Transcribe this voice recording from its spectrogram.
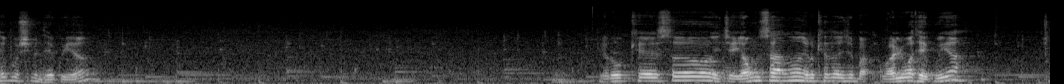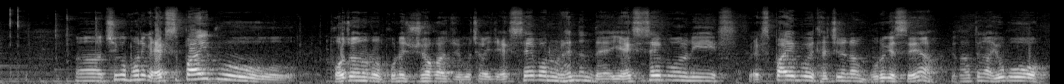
해보시면 되고요. 이렇게 해서 이제 영상은 이렇게 해서 이제 마- 완료가 되고요. 어, 지금 보니까 X5 버전으로 보내주셔가지고 제가 이제 X7으로 했는데 이 X7이 X5에 될지는 모르겠어요. 그래서 하여튼간 요거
